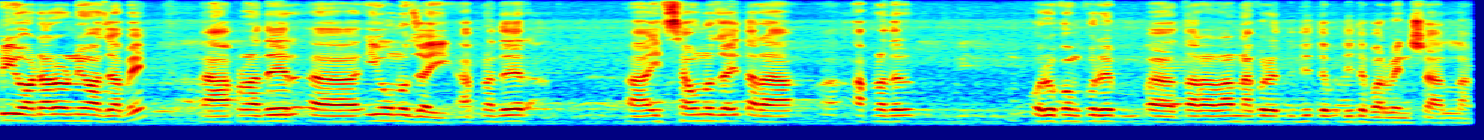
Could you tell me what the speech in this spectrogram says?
প্রি অর্ডারও নেওয়া যাবে। আপনাদের ই অনুযায়ী আপনাদের ইচ্ছা অনুযায়ী তারা আপনাদের ওরকম করে তারা রান্না করে দিতে দিতে পারবে ইনশাআল্লাহ।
